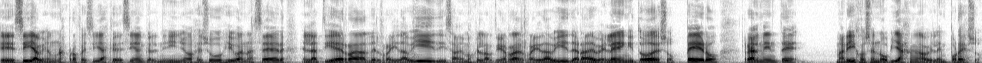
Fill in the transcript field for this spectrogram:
eh, sí, habían unas profecías que decían que el niño Jesús iba a nacer en la tierra del rey David y sabemos que la tierra del rey David era de Belén y todo eso, pero realmente María y José no viajan a Belén por eso.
